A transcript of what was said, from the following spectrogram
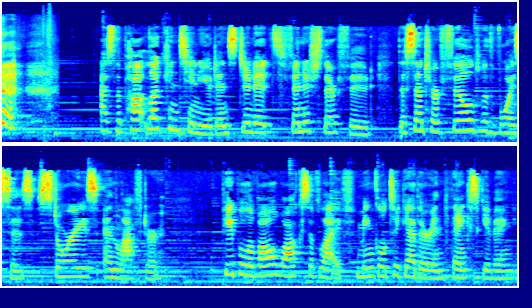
As the potluck continued and students finished their food, the center filled with voices, stories, and laughter. People of all walks of life mingled together in Thanksgiving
